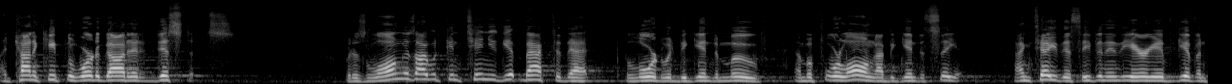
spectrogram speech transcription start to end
I'd kind of keep the Word of God at a distance. But as long as I would continue to get back to that, the Lord would begin to move. And before long, I begin to see it. I can tell you this, even in the area of giving.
